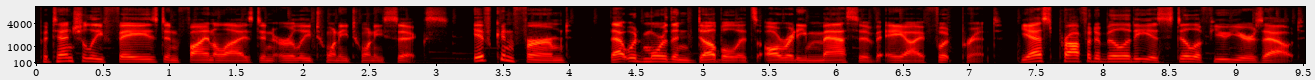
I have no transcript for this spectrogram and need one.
potentially phased and finalized in early 2026. If confirmed, that would more than double its already massive AI footprint. Yes, profitability is still a few years out.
